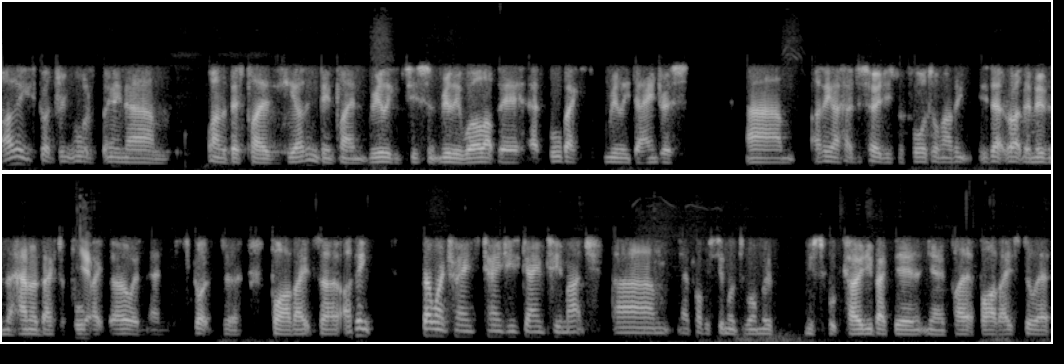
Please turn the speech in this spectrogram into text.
I think Scott Drinkwater's been um, one of the best players this year. I think he's been playing really consistent, really well up there at fullback. He's really dangerous. Um, I think I just heard you before talking. I think is that right? They're moving the hammer back to fullback yep. though, and, and Scott to five eight. So I think that won't change change his game too much. Um, you know, probably similar to when we used to put Cody back there, and you know, play at five eight, still at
